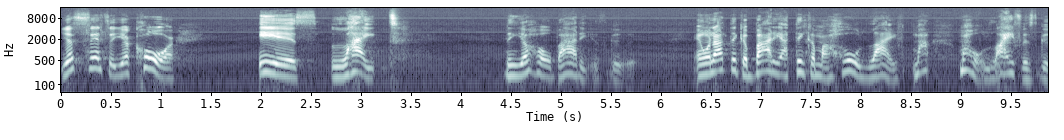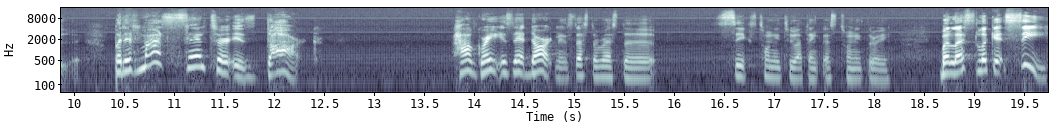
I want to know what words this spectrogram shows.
your center, your core is light, then your whole body is good. And when I think of body, I think of my whole life. My, my whole life is good. But if my center is dark, how great is that darkness? That's the rest of 622. I think that's 23. But let's look at see,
